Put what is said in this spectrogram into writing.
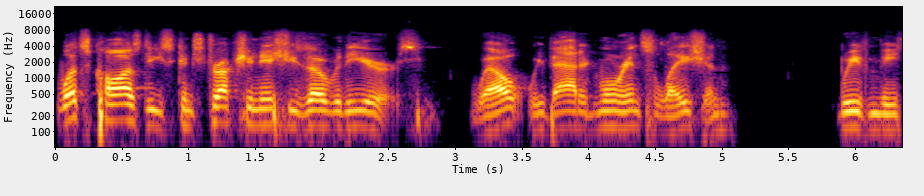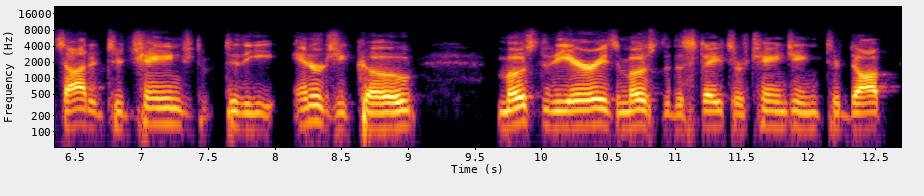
what's caused these construction issues over the years. Well, we've added more insulation. We've decided to change to the energy code most of the areas and most of the states are changing to adopt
